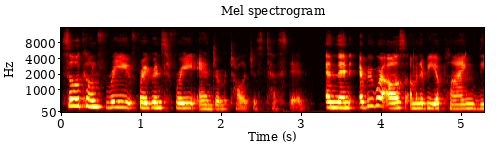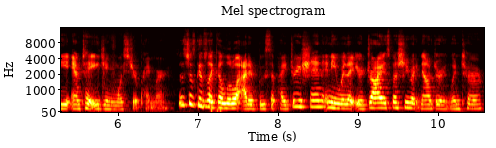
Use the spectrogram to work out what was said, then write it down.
silicone-free, fragrance-free, and dermatologist tested. And then everywhere else, I'm going to be applying the anti-aging moisture primer. This just gives like a little added boost of hydration anywhere that you're dry, especially right now during winter.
